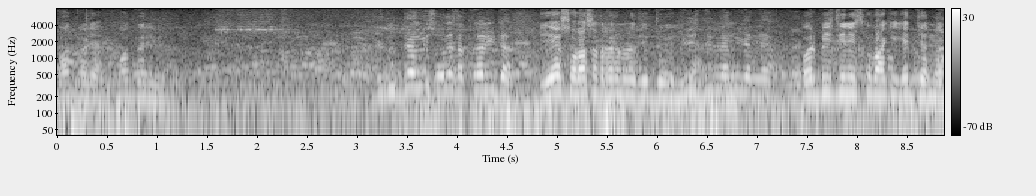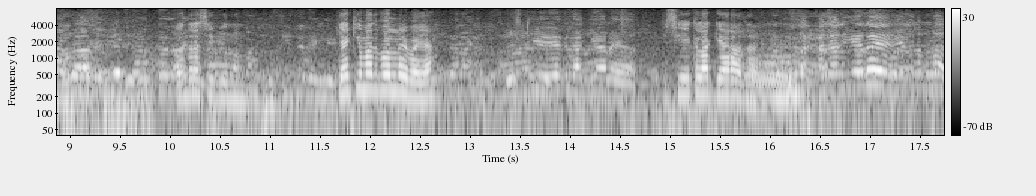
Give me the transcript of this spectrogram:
बहुत बढ़िया, बहुत गरीब है। दूध देंगे सोलह सत्रह लीटर। ये सोलह सत्रह दूध बीस दिन लेंगे और बीस दिन इसको बाकी के जन्मे को पंद्रह से बीस क्या कीमत बोल रहे भैया? इसकी एक लाख ग्यारह हज़ार। इसकी एक लाख ग्यारह हज़ार। कलर ये ना एक नंबर।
